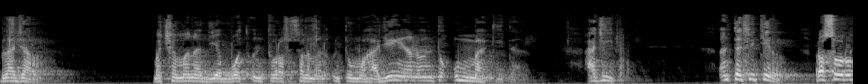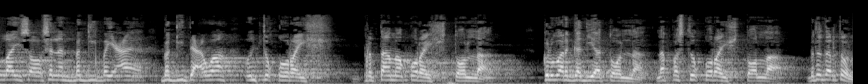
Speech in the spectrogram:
belajar. Macam mana dia buat untuk Rasulullah SAW, untuk muhajirin untuk ummah kita. Ajib. Anta fikir, Rasulullah SAW bagi bay'a, bagi dakwah untuk Quraisy. Pertama Quraisy tolak. Keluarga dia tolak. Lepas tu Quraisy tolak. Betul tak betul?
